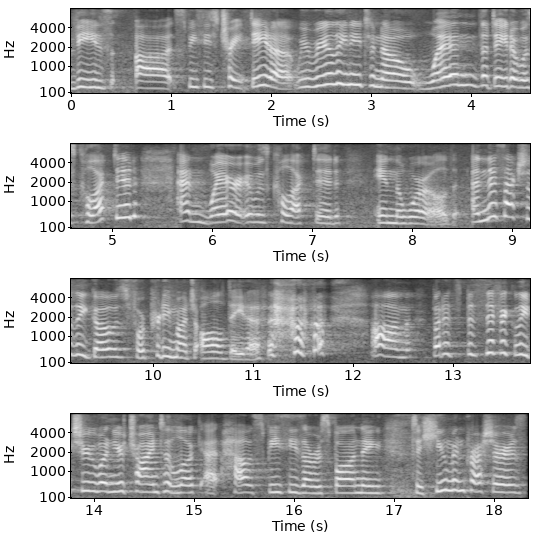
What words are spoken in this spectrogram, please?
these uh, species trait data, we really need to know when the data was collected and where it was collected in the world. And this actually goes for pretty much all data. um, but it's specifically true when you're trying to look at how species are responding to human pressures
